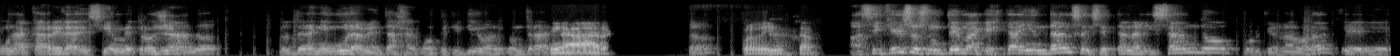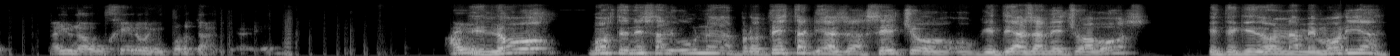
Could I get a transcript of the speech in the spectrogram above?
una carrera de 100 metros llano, no tenés ninguna ventaja competitiva, al contrario. Claro. Así que eso es un tema que está ahí en danza y se está analizando, porque la verdad que hay un agujero importante ahí. ¿eh? El Lobo, ¿vos tenés alguna protesta que hayas hecho o que te hayan hecho a vos, que te quedó en la memoria?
